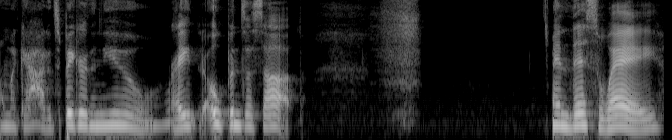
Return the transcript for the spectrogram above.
Oh my God, it's bigger than you, right? It opens us up. In this way,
